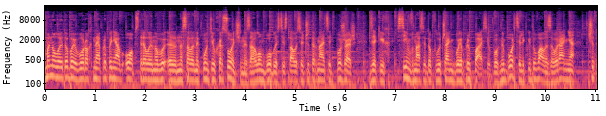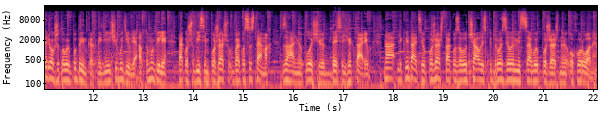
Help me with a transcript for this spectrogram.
Минулої доби ворог не припиняв обстріли нови... е, населених пунктів Херсонщини. Загалом в області сталося 14 пожеж, з яких 7 внаслідок влучань боєприпасів. Вогнеборці ліквідували загоряння в чотирьох житлових будинках, недіючі будівлі, автомобілі. Також 8 пожеж в екосистемах загальною площею 10 гектарів. На ліквідацію пожеж також залучались підрозділи місцевої пожежної охорони.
